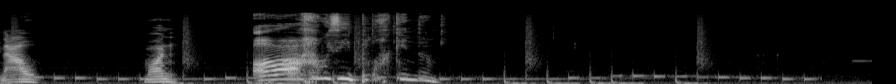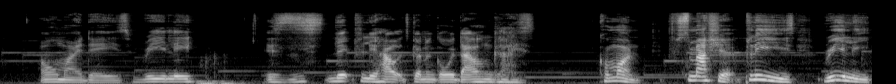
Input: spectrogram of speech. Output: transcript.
Now. Come on. Oh, how is he blocking them? Oh my days, really? Is this literally how it's gonna go down, guys? Come on, smash it, please. Really,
